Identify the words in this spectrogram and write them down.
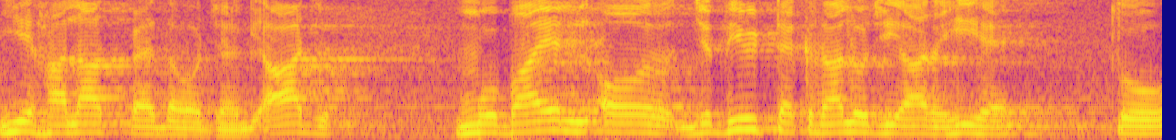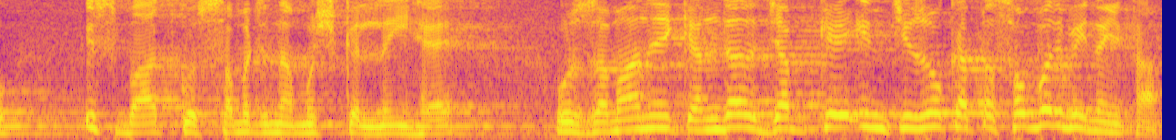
ये हालात पैदा हो जाएँगे। आज मोबाइल और जदीद टेक्नोलॉजी आ रही है तो इस बात को समझना मुश्किल नहीं है। उस ज़माने के अंदर जबकि इन चीज़ों का तस्वर भी नहीं था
